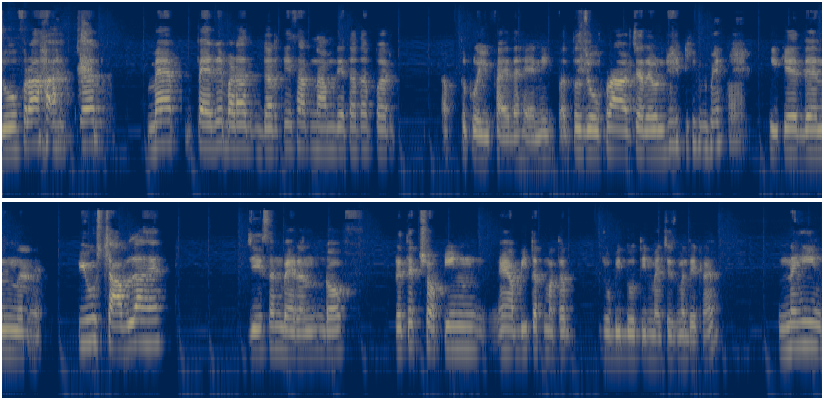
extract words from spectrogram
Jofra Archer मैं पहले बड़ा डर के साथ नाम देता था पर अब तो कोई फ़ायदा है नहीं। पर तो जोफ्रा आर्चर है उनकी टीम में। हाँ। ठीक है देन पीयूष चावला है जेसन बेरनडॉफ ऋतिक शौकीन ने अभी तक मतलब जो भी दो तीन मैचेस में देखा है नहीं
